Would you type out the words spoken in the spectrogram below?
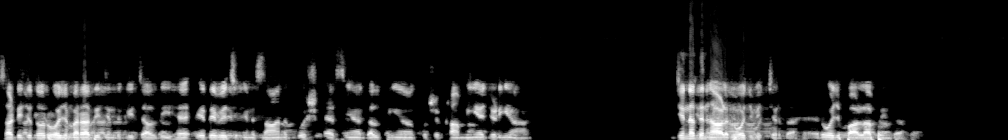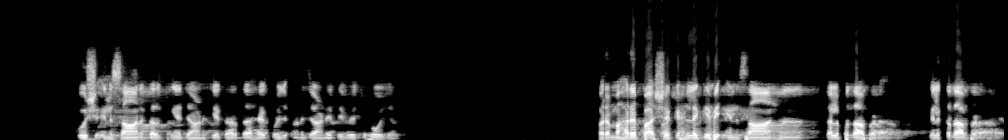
ਸਾਡੀ ਜਦੋਂ ਰੋਜ਼ਮਰਾ ਦੀ ਜ਼ਿੰਦਗੀ ਚੱਲਦੀ ਹੈ ਇਹਦੇ ਵਿੱਚ ਇਨਸਾਨ ਕੁਝ ਐਸੀਆਂ ਗਲਤੀਆਂ ਕੁਝ ਖਾਮੀਆਂ ਜਿਹੜੀਆਂ ਜਿਨ੍ਹਾਂ ਦੇ ਨਾਲ ਰੋਜ਼ ਵਿਚਰਦਾ ਹੈ ਰੋਜ਼ ਪਾਲਾ ਪੈਂਦਾ ਹੈ। ਕੁਝ ਇਨਸਾਨ ਗਲਤੀਆਂ ਜਾਣ ਕੇ ਕਰਦਾ ਹੈ ਕੁਝ ਅਣਜਾਣੇ ਦੇ ਵਿੱਚ ਹੋ ਜਾਂਦਾ ਪਰ ਮਹਾਰਾਜ ਪਾਸ਼ਾ ਕਹਿਣ ਲੱਗੇ ਵੀ ਇਨਸਾਨ ਕਲਪਦਾ ਬੜਾ ਹੈ ਬਿਲਕਦਾ ਬੜਾ ਹੈ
